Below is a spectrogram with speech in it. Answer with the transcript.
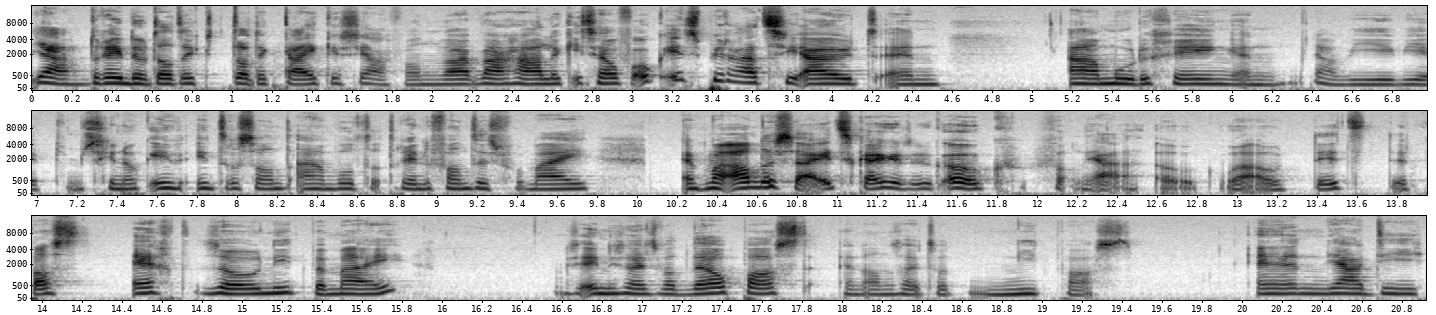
ja, de reden dat ik, dat ik kijk is ja, van waar, waar haal ik zelf ook inspiratie uit. En aanmoediging. En ja, wie, wie heeft misschien ook interessant aanbod dat relevant is voor mij. En maar anderzijds kijk ik natuurlijk ook van ja, ook wauw, dit, dit past echt zo niet bij mij. Dus enerzijds wat wel past en anderzijds wat niet past. En ja, die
